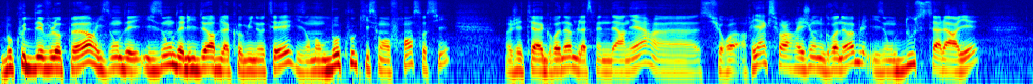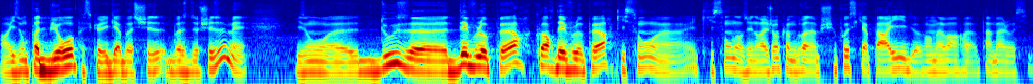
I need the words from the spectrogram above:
beaucoup de développeurs, ils ont, des, ils ont des leaders de la communauté, ils en ont beaucoup qui sont en France aussi. Moi j'étais à Grenoble la semaine dernière, sur, rien que sur la région de Grenoble, ils ont 12 salariés. Alors, ils n'ont pas de bureau parce que les gars bossent, de chez eux, mais ils ont 12 euh, euh, développeurs, corps développeurs, qui sont, euh, dans une région comme Grenoble. Je suppose qu'à Paris, ils doivent en avoir pas mal aussi.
